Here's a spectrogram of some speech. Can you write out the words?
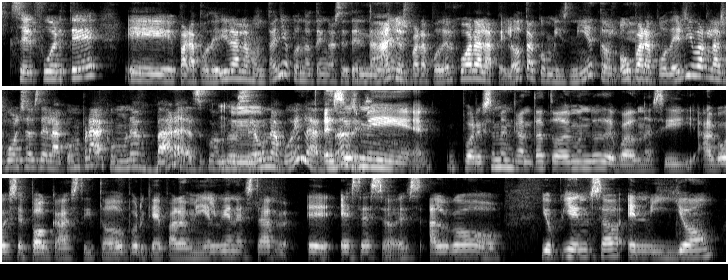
ser fuerte eh, para poder ir a la montaña cuando tenga 70 Ya. años, para poder jugar a la pelota con mis nietos o para poder llevar las bolsas de la compra como unas varas cuando Mm. sea una abuela. Eso es mi... Por eso me encanta todo el mundo de wellness y hago ese podcast y todo porque para mí el bienestar eh, es eso, es algo... Yo pienso en mi yo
